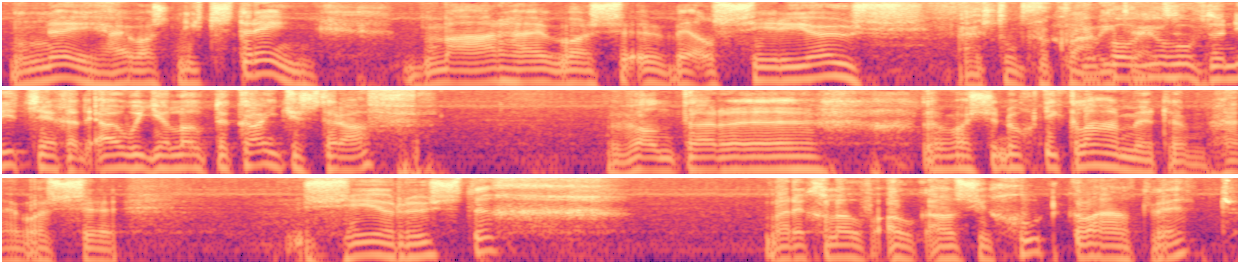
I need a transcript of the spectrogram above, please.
Nee, hij was niet streng. Maar hij was eh, wel serieus. Hij stond voor Je, kon- je kwaliteit. hoefde niet te zeggen, oh, je loopt de kantjes eraf. Want daar, eh, daar was je nog niet klaar met hem. Hij was eh, zeer rustig. Maar ik geloof ook als je goed kwaad werd...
